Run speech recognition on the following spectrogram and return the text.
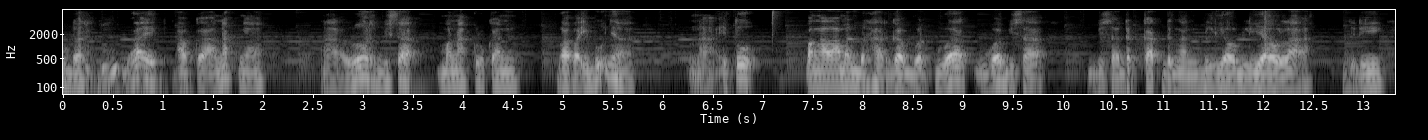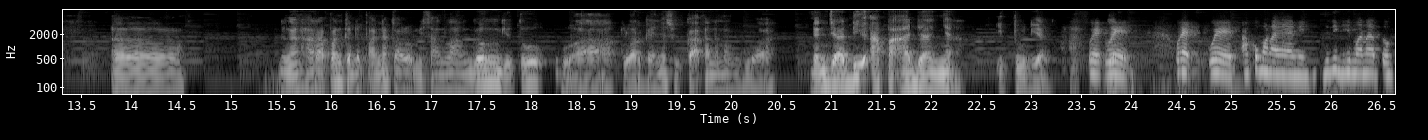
udah Mm-mm. baik uh, ke anaknya, nah lu harus bisa menaklukkan bapak ibunya. Nah itu pengalaman berharga buat gua, gua bisa bisa dekat dengan beliau-beliau lah. Jadi eh, dengan harapan ke depannya kalau misal langgeng gitu, wah keluarganya suka kan sama gua dan jadi apa adanya itu dia. Wait, wait. Wait, wait. Aku mau nanya nih. Jadi gimana tuh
